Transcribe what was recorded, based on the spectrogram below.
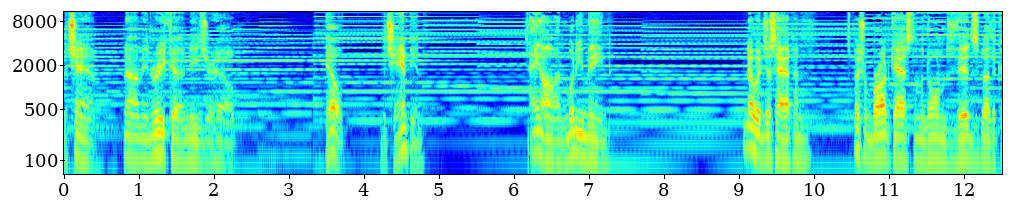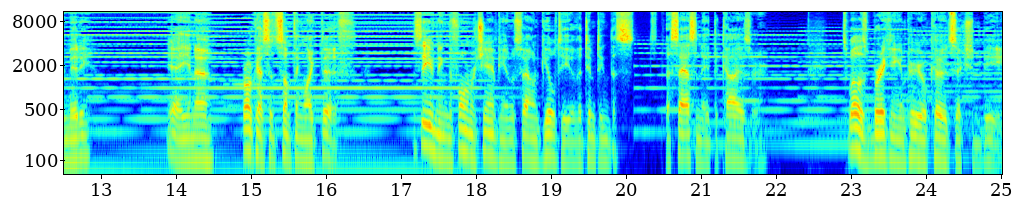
The champ. No, I mean, Rico needs your help. Help? The champion? Hang on, what do you mean? No, it just happened. Special broadcast on the dorm's vids by the committee. Yeah, you know, broadcast said something like this. This evening, the former champion was found guilty of attempting to assassinate the Kaiser, as well as breaking Imperial Code Section B.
